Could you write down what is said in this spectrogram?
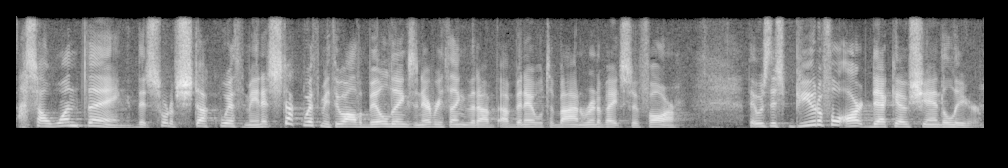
I saw one thing that sort of stuck with me, and it stuck with me through all the buildings and everything that I've, I've been able to buy and renovate so far. There was this beautiful Art Deco chandelier,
